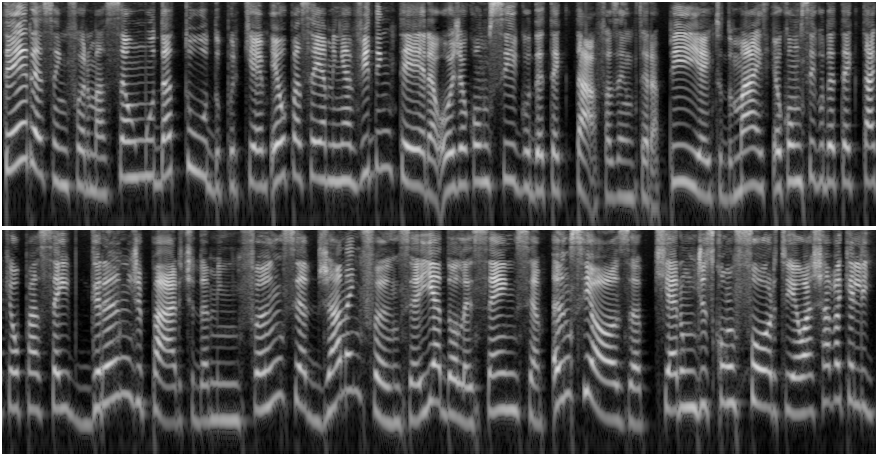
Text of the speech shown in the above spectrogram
ter essa informação muda tudo, porque eu passei a minha vida inteira, hoje eu consigo detectar, fazendo terapia e tudo mais, eu consigo detectar que eu passei grande parte da minha infância, já na infância e adolescência, ansiosa, que era um desconforto, e eu achava aquele,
